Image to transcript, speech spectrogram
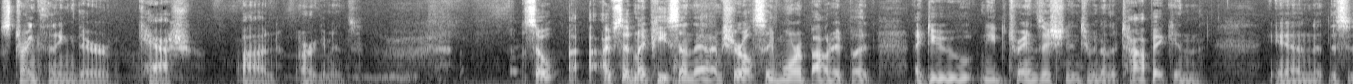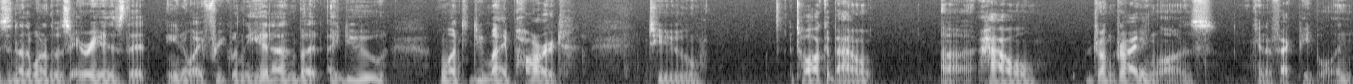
strengthening their cash bond arguments. So I've said my piece on that. I'm sure I'll say more about it, but I do need to transition into another topic, and and this is another one of those areas that you know I frequently hit on, but I do want to do my part to talk about uh, how drunk driving laws can affect people. And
